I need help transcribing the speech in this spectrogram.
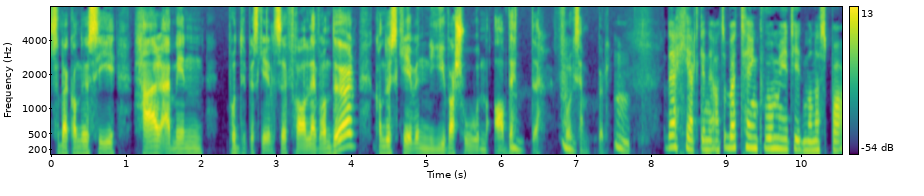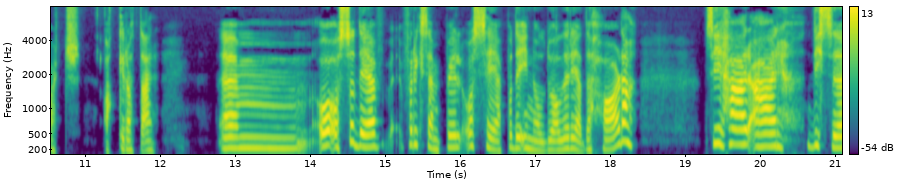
så da kan du si her er min produktbeskrivelse fra leverandør. Kan du skrive en ny versjon av dette? f.eks. Mm. mm. Det er helt genialt. Så bare tenk hvor mye tid man har spart akkurat der. Um, og også det f.eks. å se på det innholdet du allerede har, da. Si her er disse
